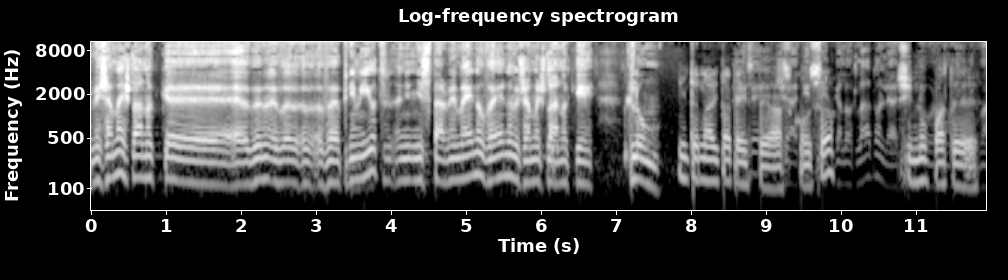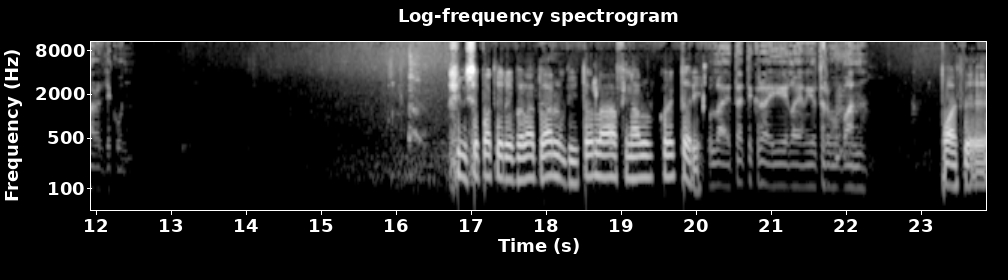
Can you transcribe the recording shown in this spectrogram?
משמש לנו, והפנימיות נסתר ממנו ואינו משמש לנו ככלום. internalitatea este ascunsă și nu poate și ni se poate revela doar în viitor la finalul corectării. Poate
